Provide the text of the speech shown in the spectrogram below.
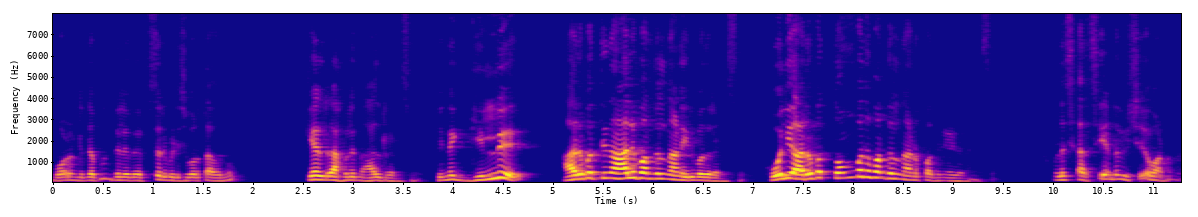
ബോളണ്ടിന്റെ പന്തിൽ വെബ്സ്റ്റർ പിടിച്ചു പുറത്താവുന്നു. കെ എൽ രാഹുൽ നാല് റൺസ് പിന്നെ ഗില്ല് അറുപത്തിനാല് പന്തിൽ നിന്നാണ് ഇരുപത് റൺസ് കോഹ്ലി അറുപത്തൊമ്പത് പന്തിൽ നിന്നാണ് പതിനേഴ് റൺസ് നമ്മൾ ചർച്ച ചെയ്യേണ്ട വിഷയമാണത്.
